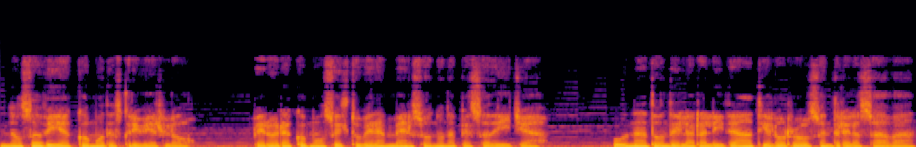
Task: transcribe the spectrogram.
No sabía cómo describirlo, pero era como si estuviera inmerso en una pesadilla una donde la realidad y el horror se entrelazaban.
